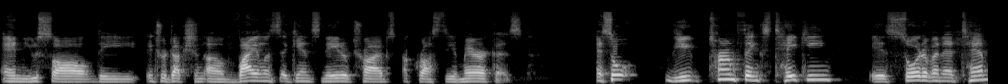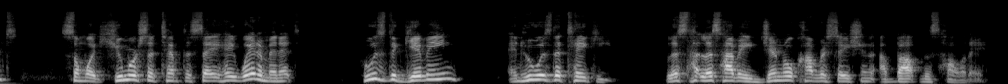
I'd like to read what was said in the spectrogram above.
And you saw the introduction of violence against native tribes across the Americas. And so the term thanks taking is sort of an attempt, somewhat humorous attempt to say, hey, wait a minute, who's the giving and who is the taking? Let's let's have a general conversation about this holiday.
